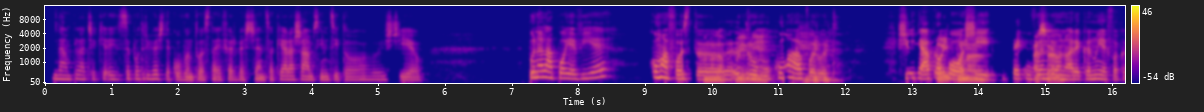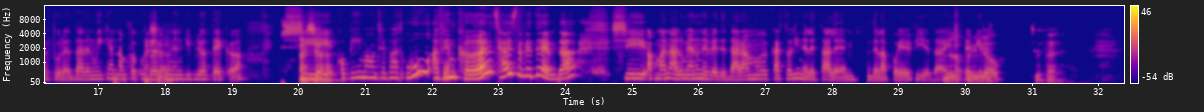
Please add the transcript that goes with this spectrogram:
Da, îmi place, se potrivește cuvântul ăsta, efervescență. Chiar așa am simțit-o și eu. Până la poevie, cum a fost uh, drumul? Cum a apărut? și uite, apropo, păi, până... și pe cuvânt așa. de onoare că nu e făcătură, dar în weekend am făcut așa. ordine în bibliotecă și Așa. copiii m-au întrebat, u, avem cărți? Hai să vedem, da? Și acum, na, lumea nu ne vede, dar am uh, cartolinele tale de la Poevie, da, aici pe poevie. birou. Ce tare.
